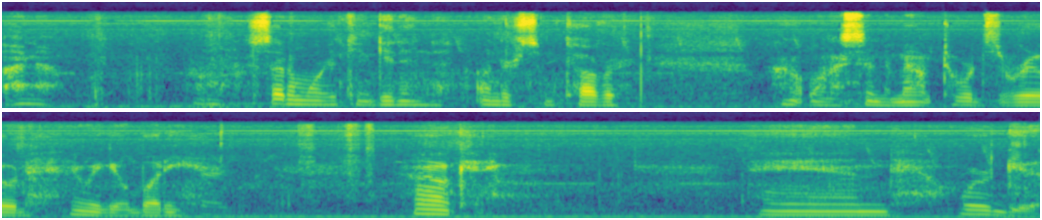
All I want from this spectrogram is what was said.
I know. I want to set him where he can get in under some cover. I don't want to send him out towards the road. Here we go, buddy. Okay. And we're good.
